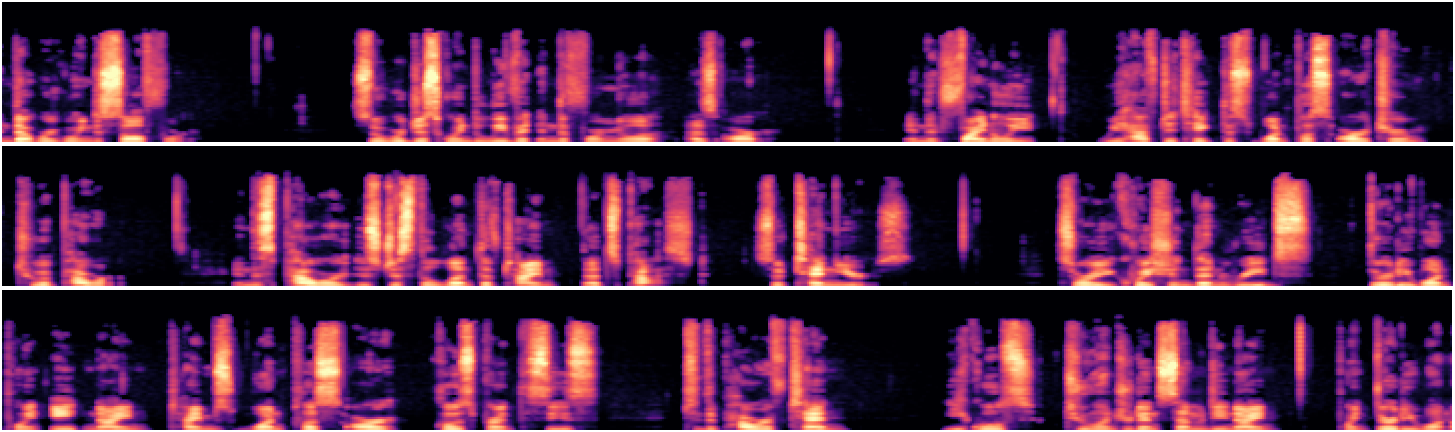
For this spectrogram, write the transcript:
and that we're going to solve for. So we're just going to leave it in the formula as R. And then finally, we have to take this 1 plus R term to a power. And this power is just the length of time that's passed, so 10 years. So our equation then reads 31.89 times 1 plus r, close parentheses, to the power of 10 equals 279.31.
